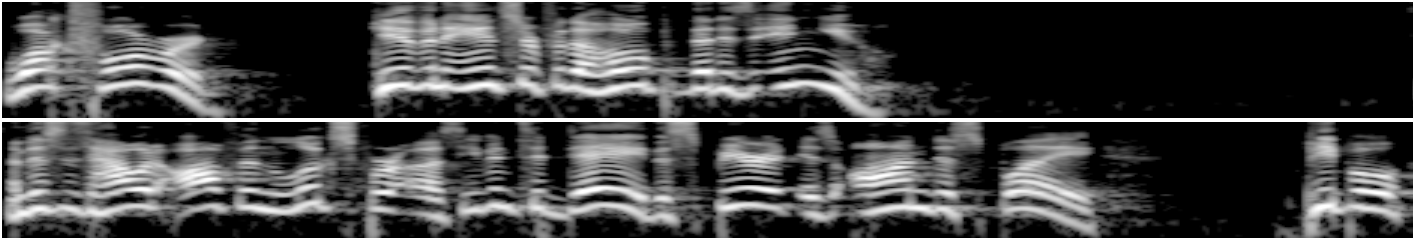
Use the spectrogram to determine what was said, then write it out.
Walk forward. Give an answer for the hope that is in you. And this is how it often looks for us. Even today, the Spirit is on display. People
